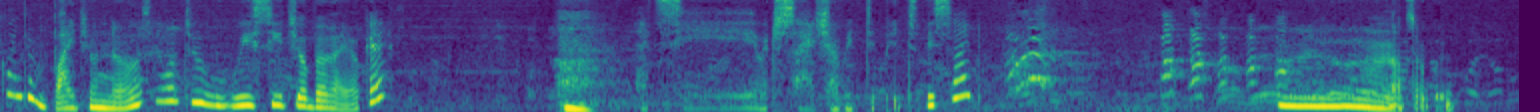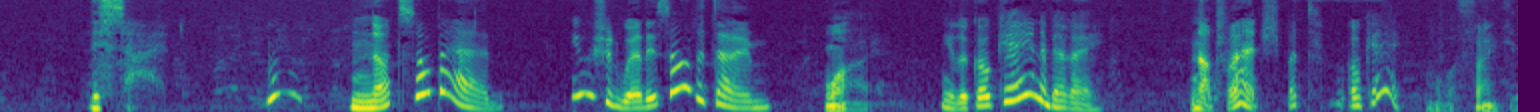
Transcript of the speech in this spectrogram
not going to bite your nose. I want to reseat your beret, okay? Let's see. Which side shall we tip it? This side? Mm, not so good. This side? Hmm, not so bad. You should wear this all the time. why? You look okay in a beret. Not French, but okay. Oh, well, thank you.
